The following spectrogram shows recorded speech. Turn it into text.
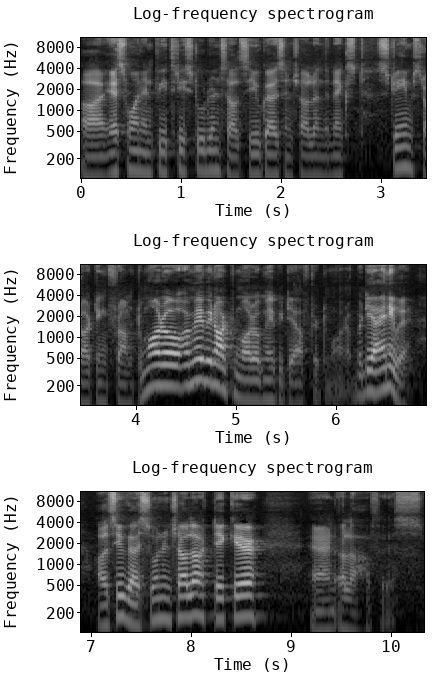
uh, S1 and P3 students. I'll see you guys inshallah in the next stream starting from tomorrow or maybe not tomorrow, maybe day after tomorrow. But yeah, anyway, I'll see you guys soon inshallah. Take care and Allah Hafiz.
